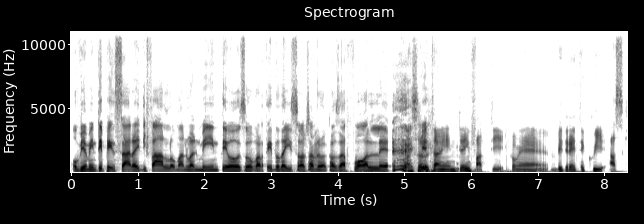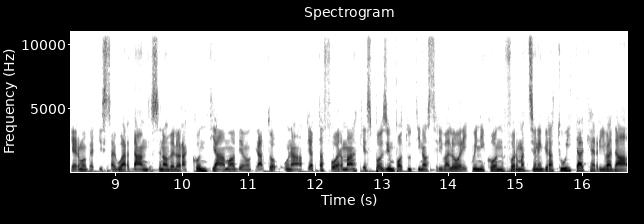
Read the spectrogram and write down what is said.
Ovviamente pensare di farlo manualmente o solo partendo dai social è una cosa folle. Assolutamente, infatti come vedrete qui a schermo per chi sta guardando, se no ve lo raccontiamo, abbiamo creato creato una piattaforma che sposi un po' tutti i nostri valori, quindi con formazione gratuita che arriva da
